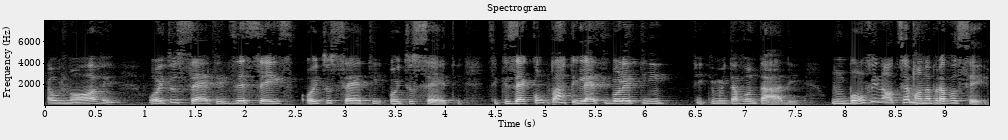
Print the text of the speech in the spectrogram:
É o 98716 8787. Se quiser compartilhar esse boletim, fique muito à vontade. Um bom final de semana para você.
